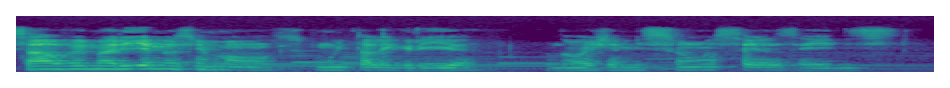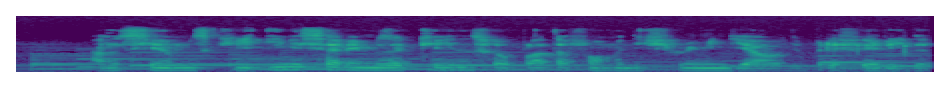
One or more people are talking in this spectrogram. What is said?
Salve Maria, meus irmãos! Com muita alegria, nós da Missão Aceias Redes anunciamos que iniciaremos aqui na sua plataforma de streaming de áudio preferida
